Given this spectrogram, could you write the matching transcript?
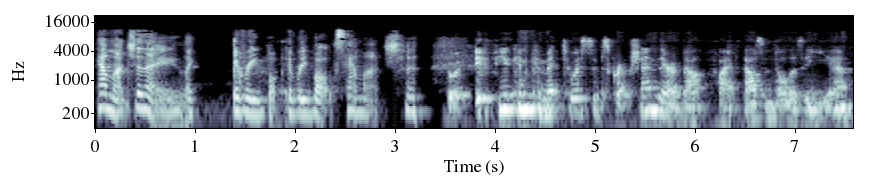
How much are they? Like every every box how much? If you can commit to a subscription they're about $5000 a year.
